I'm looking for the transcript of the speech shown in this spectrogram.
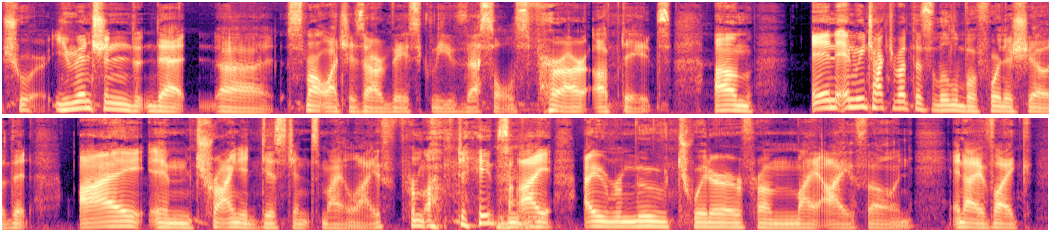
Sure. You mentioned that uh, smartwatches are basically vessels for our updates. Um, and, and we talked about this a little before the show that I am trying to distance my life from updates. Mm-hmm. I, I removed Twitter from my iPhone and I've like –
